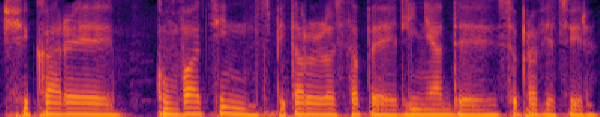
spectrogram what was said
și care cumva țin spitalul ăsta pe linia de supraviețuire.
